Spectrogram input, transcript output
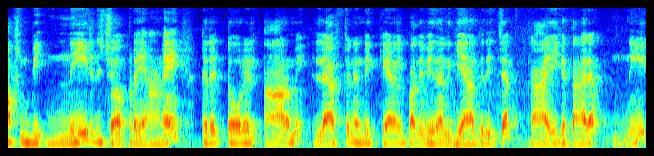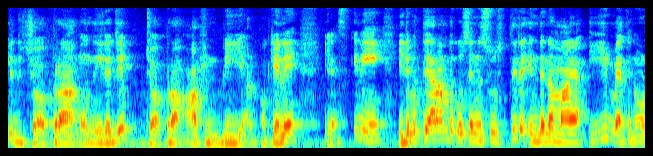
ഓപ്ഷൻ ബി നീരജ് ചോപ്രയാണ്. ടെറിട്ടോറിയൽ ആർമി ലഫ്റ്റനന്റ് കേണൽ പദവി നൽകി ആദരിച്ച കായിക താരം നീരജ് ചോപ്ര. നീരജ് ചോപ്ര ഓപ്ഷൻ ബി ആണ്. ഓക്കെ അല്ലേ? യെസ് ഇനി ഇരുപത്തിയാറാമത്തെ ക്വസ്റ്റ്യൻ സുസ്ഥിര ഇന്ധനമായ ഈ മെഥനോൾ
